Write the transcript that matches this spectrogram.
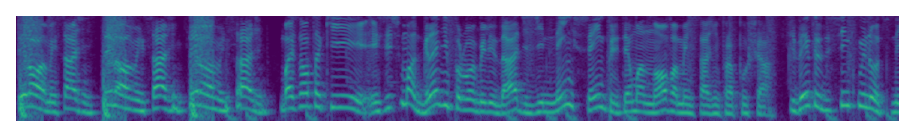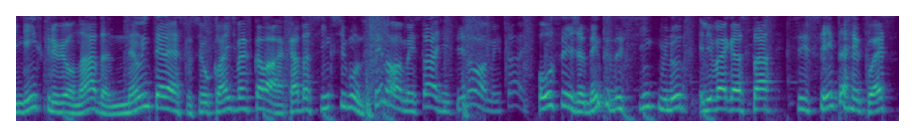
tem nova mensagem? Tem nova mensagem? Tem nova mensagem? Mas nota que existe uma grande probabilidade de nem sempre ter uma nova mensagem para puxar. Se dentro de 5 minutos ninguém escreveu nada, não interessa, o seu cliente vai ficar lá a cada 5 segundos. Tem nova mensagem? Tem nova mensagem? Ou seja, dentro desses 5 minutos ele vai gastar 60 requests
